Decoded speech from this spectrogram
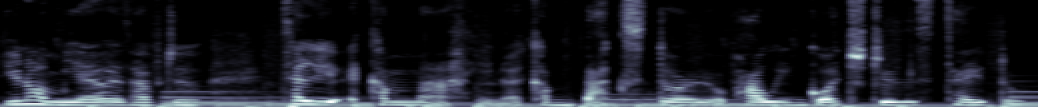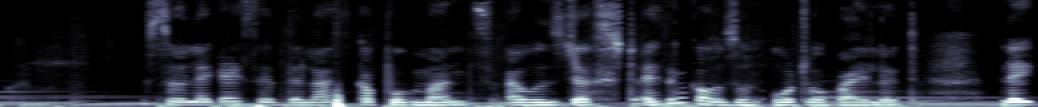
you know me, I always have to tell you a ah, kama, you know, like a backstory of how we got to this title. So, like I said, the last couple of months, I was just, I think I was on autopilot. Like,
